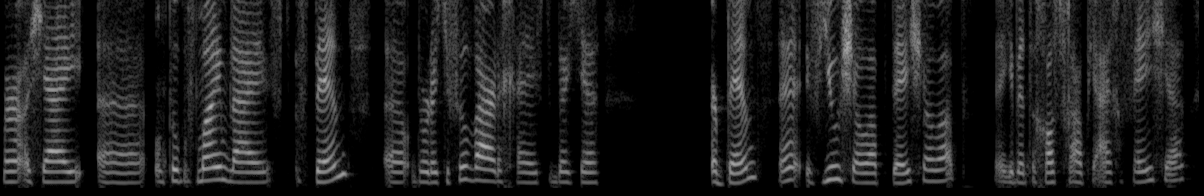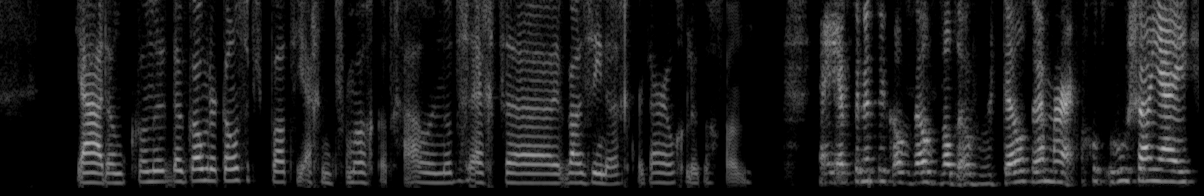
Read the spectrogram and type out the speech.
Maar als jij uh, on top of mind blijft of bent, uh, doordat je veel waarde geeft, dat je er bent. Hè? If you show up, they show up. En je bent de gastvrouw op je eigen feestje. Ja, dan, kon, dan komen er kansen op je pad die je echt niet voor mogelijk had gehouden. En dat is echt waanzinnig. Ik word daar heel gelukkig van. Ja, je hebt er natuurlijk ook wel wat over verteld, hè? maar goed, hoe zou jij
